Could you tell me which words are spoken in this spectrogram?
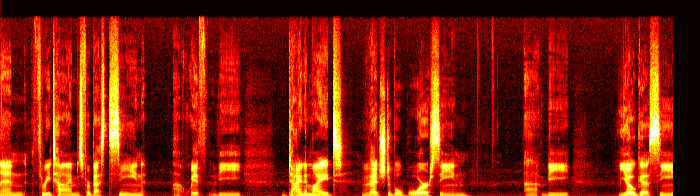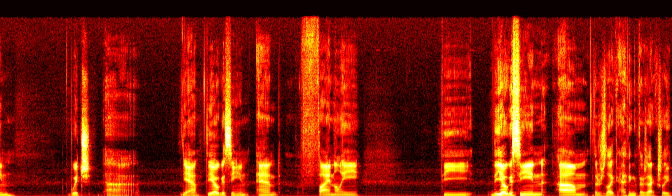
then three times for Best Scene uh, with the Dynamite Vegetable War scene, uh, the yoga scene, which, uh, yeah, the yoga scene, and finally the the yoga scene, um, there's like I think there's actually.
